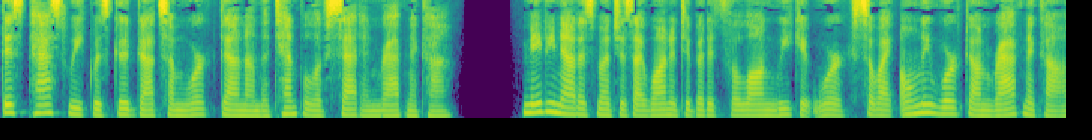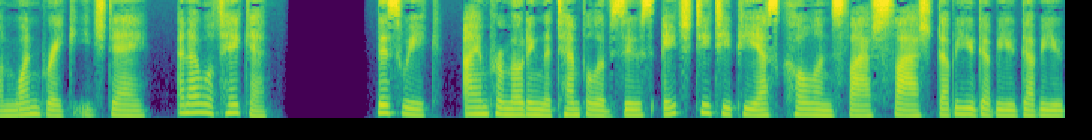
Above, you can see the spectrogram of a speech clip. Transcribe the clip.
This past week was good, got some work done on the Temple of Set in Ravnica. Maybe not as much as I wanted to, but it's the long week at work, so I only worked on Ravnica on one break each day, and I will take it. This week, I am promoting the Temple of Zeus https colon slash slash www.lulu.com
